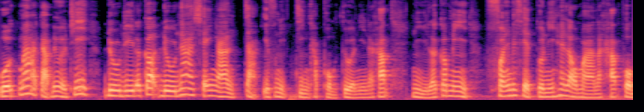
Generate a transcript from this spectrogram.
เวิร์กมากกับเป็นมือที่ดูดีแล้วก็ดูน่าใช้งานจาก Infinix จริงครับผมตัวนี้นะครับ นี่แล้วก็มี ฟังก์ชันพิเศษตัวนี้ให้เรามานะครับผม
